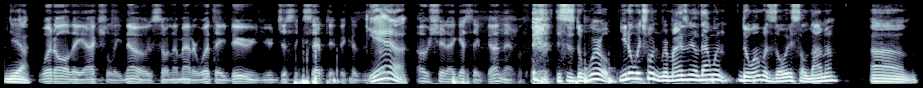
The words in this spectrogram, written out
Yeah. what all they actually know. So no matter what they do, you just accept it because it's like, Yeah. oh shit, I guess they've done that before. This is the world. You know which one reminds me of that one? The one with Zoe Saldana. Um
